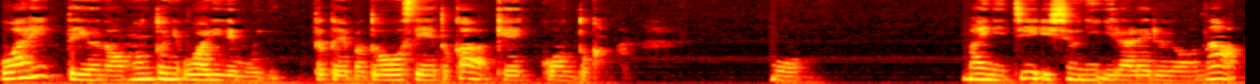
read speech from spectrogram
終わりっていうのは本当に終わりでもいい。例えば同棲とか結婚とか。もう、毎日一緒にいられるような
